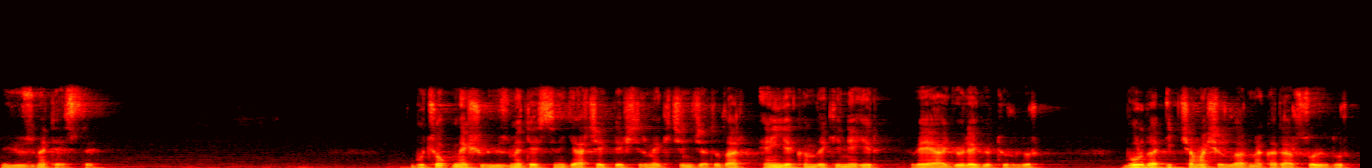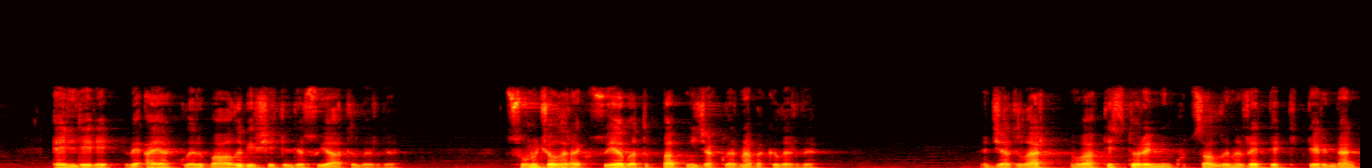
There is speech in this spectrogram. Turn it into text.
yüzme testi. Bu çok meşhur yüzme testini gerçekleştirmek için cadılar en yakındaki nehir veya göle götürülür. Burada iç çamaşırlarına kadar soyulur, elleri ve ayakları bağlı bir şekilde suya atılırdı. Sonuç olarak suya batıp batmayacaklarına bakılırdı. Cadılar, vaftiz töreninin kutsallığını reddettiklerinden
